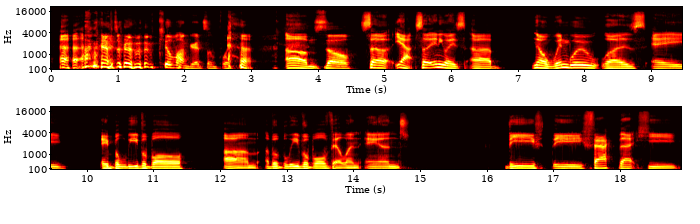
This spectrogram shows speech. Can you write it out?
I'm gonna have to remove Killmonger at some point. Um So So yeah. So anyways, uh no, Win Wenwu was a a believable um of a believable villain and the the fact that he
